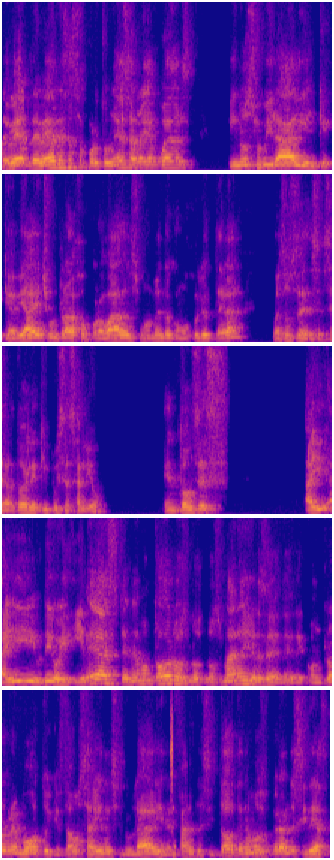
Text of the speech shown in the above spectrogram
de, ver, de ver esas oportunidades a Ryan Weathers y no subir a alguien que, que había hecho un trabajo probado en su momento como Julio Terán, pues eso se, se, se hartó del equipo y se salió. Entonces, ahí, ahí digo, ideas, tenemos todos los, los, los managers de, de, de, control remoto y que estamos ahí en el celular y en el fantasy y todo, tenemos grandes ideas.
